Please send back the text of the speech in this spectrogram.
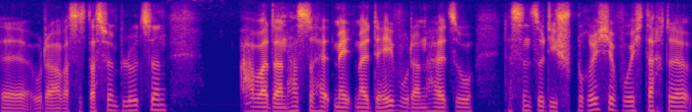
Äh, oder was ist das für ein Blödsinn? Aber dann hast du halt Made My Day, wo dann halt so, das sind so die Sprüche, wo ich dachte,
